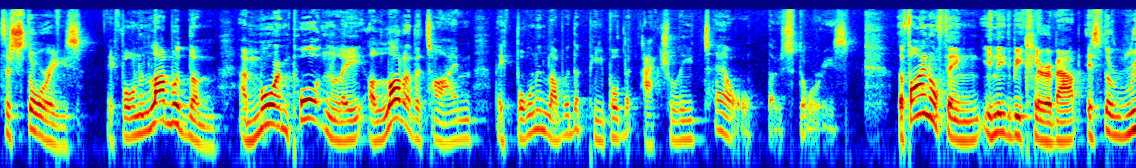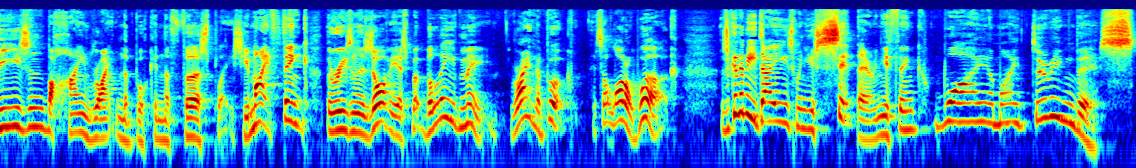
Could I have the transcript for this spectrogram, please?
to stories. They fall in love with them. And more importantly, a lot of the time, they fall in love with the people that actually tell those stories. The final thing you need to be clear about is the reason behind writing the book in the first place. You might think the reason is obvious, but believe me, writing a book, it's a lot of work. There's going to be days when you sit there and you think, why am I doing this?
